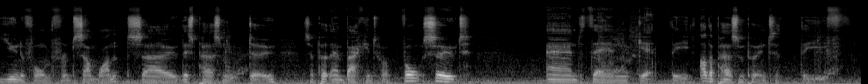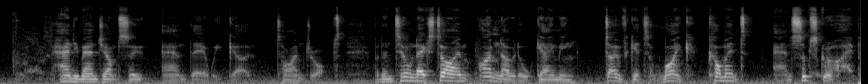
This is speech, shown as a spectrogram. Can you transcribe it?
uniform from someone. So this person will do. So put them back into a vault suit and then get the other person put into the handyman jumpsuit and there we go time dropped. But until next time, I'm Know It All Gaming. Don't forget to like, comment, and subscribe.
